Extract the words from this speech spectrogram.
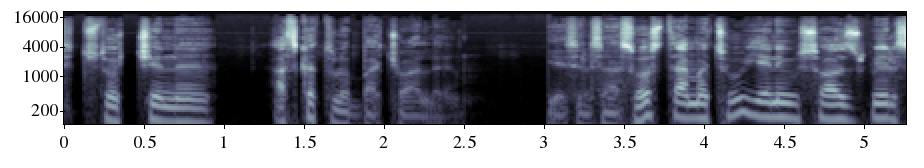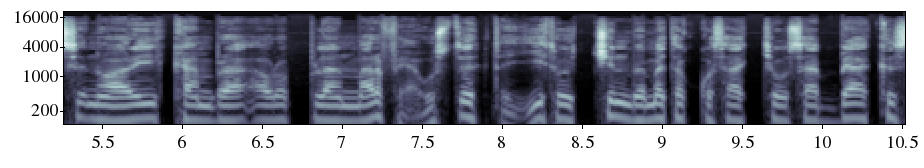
ትችቶችን አስከትሎባቸዋል። የ63 ዓመቱ የኒው ሳውዝ ዌልስ ነዋሪ ካንብራ አውሮፕላን ማረፊያ ውስጥ ጥይቶችን በመተኮሳቸው ሳቢያ ክስ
